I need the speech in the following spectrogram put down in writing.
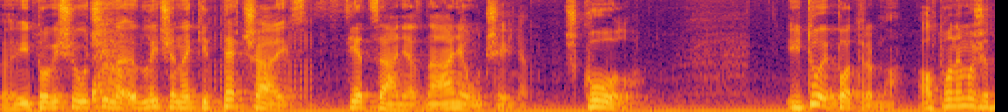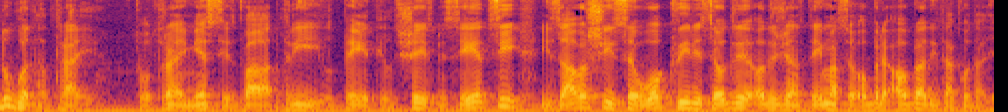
E, I to više uči na, liči na neki tečaj stjecanja znanja učenja. Školu. I to je potrebno, ali to ne može dugo da traje to traje mjesec, dva, tri ili pet ili šest mjeseci i završi se u okviri se određena tema se obradi i tako dalje.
